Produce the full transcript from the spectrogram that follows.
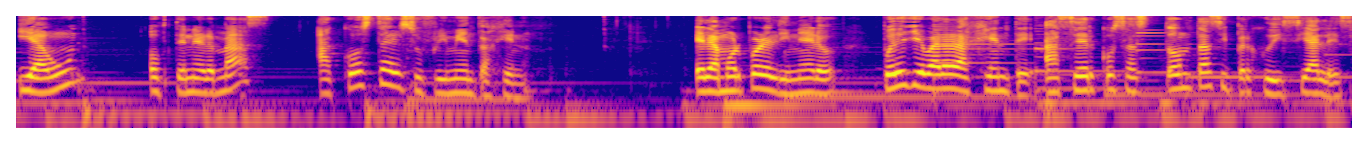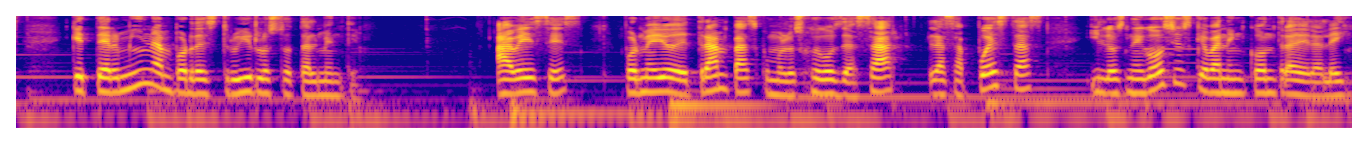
y aún obtener más a costa del sufrimiento ajeno. El amor por el dinero puede llevar a la gente a hacer cosas tontas y perjudiciales que terminan por destruirlos totalmente. A veces, por medio de trampas como los juegos de azar, las apuestas y los negocios que van en contra de la ley.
